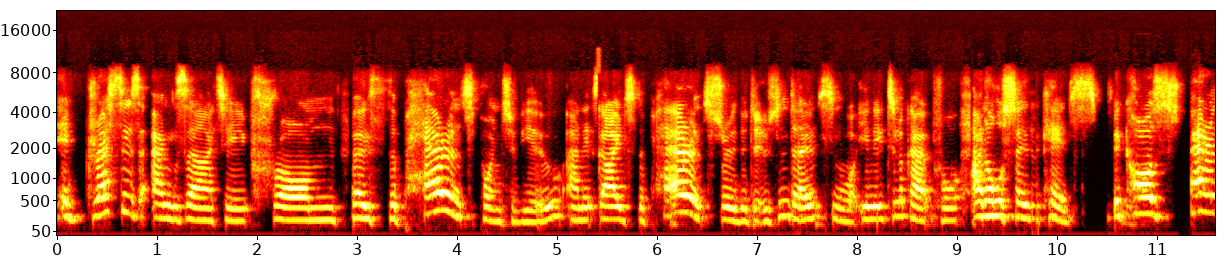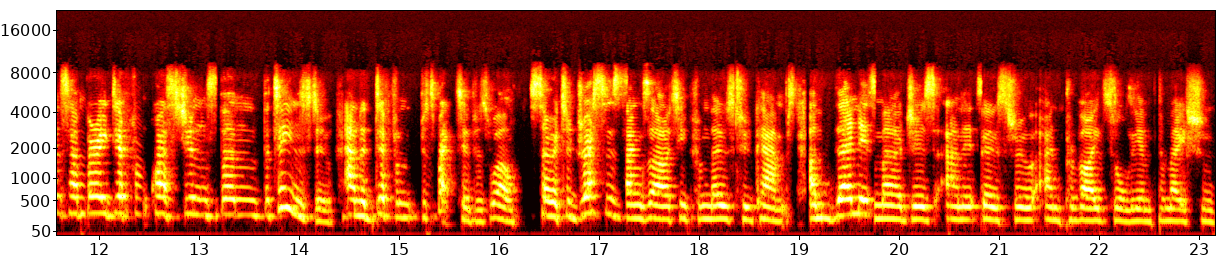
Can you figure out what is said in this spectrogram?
it addresses anxiety from both the parent's point of view and it guides the parents through the do's and don'ts and what you need to look out for, and also the kids, because parents have very different questions than the teens do and a different perspective as well. So it addresses anxiety from those two camps, and then it merges and it goes through and provides all the information.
